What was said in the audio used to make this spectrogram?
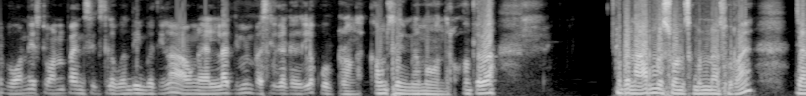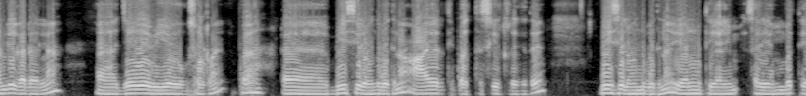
இப்போ ஒன் இஸ்ட் ஒன் பாயிண்ட் சிக்ஸில் வந்து பார்த்தீங்கன்னா அவங்க எல்லாத்தையுமே ஸ்பெஷல் கேட்டகரியில் கூப்பிட்ருவாங்க கவுன்சிலிங் மேமோ வந்துடும் ஓகேவா இப்போ நார்மல் ஸ்டூடெண்ட்ஸ்க்கு முன்னாடி நான் சொல்கிறேன் ஜென்ரல் கேட்டகரியில் ஜேஏவிஏவுக்கு சொல்கிறேன் இப்போ பிசியில் வந்து பார்த்திங்கன்னா ஆயிரத்தி பத்து சீட் இருக்குது. பிசியில் வந்து பார்த்திங்கன்னா எழுநூற்றி ஐம் சாரி எண்பத்தி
